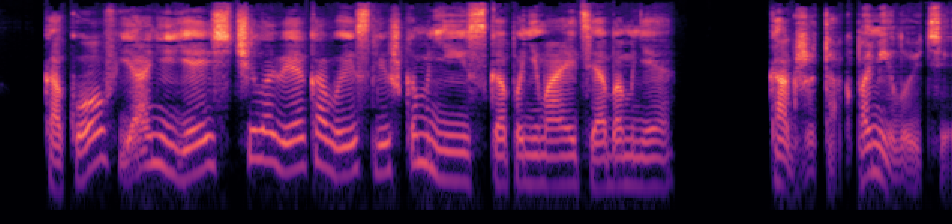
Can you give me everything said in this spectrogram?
— «каков я не есть человек, а вы слишком низко понимаете обо мне». «Как же так, помилуйте?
